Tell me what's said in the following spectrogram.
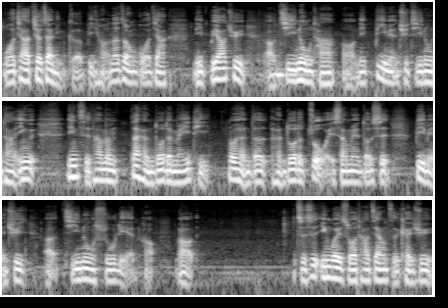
国家就在你隔壁哈，那这种国家你不要去呃激怒他哦，你避免去激怒他，因为因此他们在很多的媒体或很多很多的作为上面都是避免去呃激怒苏联哈啊，只是因为说他这样子可以去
